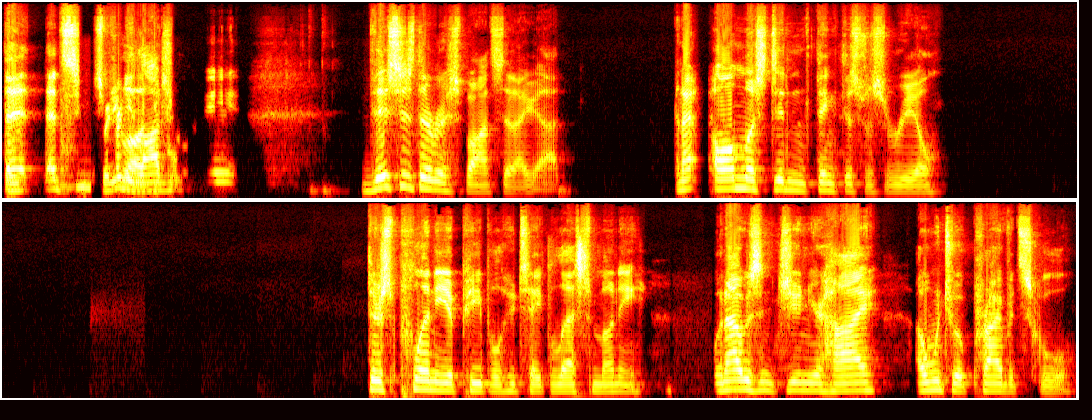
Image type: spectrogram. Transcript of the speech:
That that seems Pretty pretty, logical. logical to me. This is the response that I got. And I almost didn't think this was real. There's plenty of people who take less money. When I was in junior high, I went to a private school.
